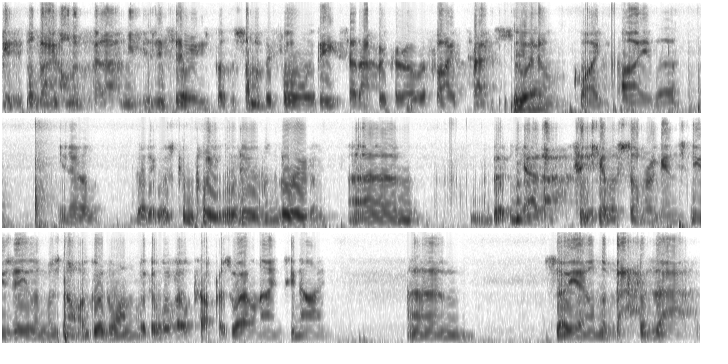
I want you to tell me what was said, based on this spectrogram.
people bang on about that music series, but the summer before we beat South Africa over five tests, so yeah. I don't quite buy the, you know, that it was completely doom and gloom. Um, but yeah, that particular summer against New Zealand was not a good one with the World Cup as well, '99. Um, so yeah, on the back of that,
